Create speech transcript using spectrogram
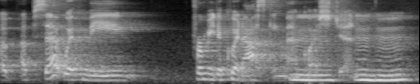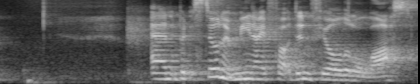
upset with me for me to quit asking that mm-hmm. question. Mm-hmm. And but it still didn't mean I felt didn't feel a little lost.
